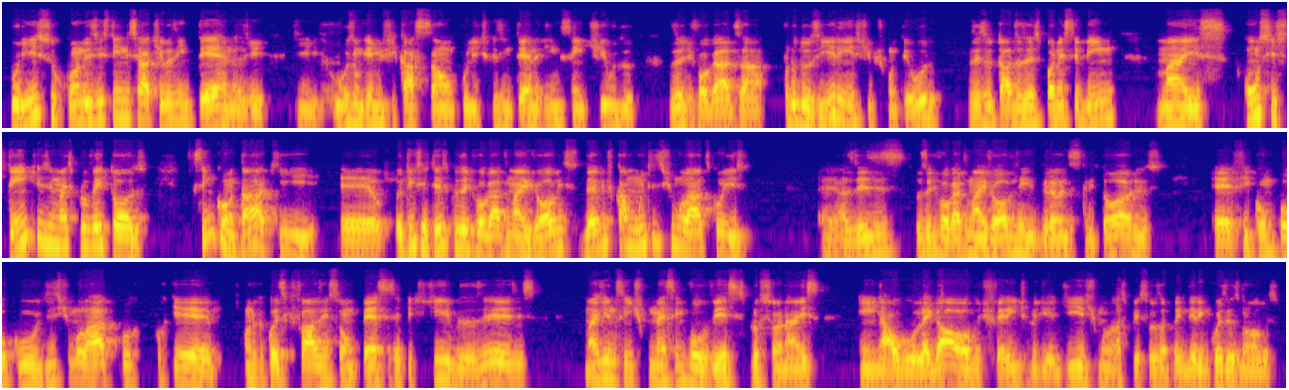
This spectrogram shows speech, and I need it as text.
Por isso, quando existem iniciativas internas de que usam gamificação, políticas internas de incentivo do, dos advogados a produzirem esse tipo de conteúdo, os resultados às vezes podem ser bem mais consistentes e mais proveitosos. Sem contar que é, eu tenho certeza que os advogados mais jovens devem ficar muito estimulados com isso. é, às vezes os advogados mais jovens em grandes escritórios é, ficam um pouco desestimulados por, porque a única coisa que fazem são peças repetitivas, às vezes. Imagina se a gente começa a envolver esses profissionais em algo legal, algo diferente do dia a dia, estimular as pessoas a aprenderem coisas novas.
